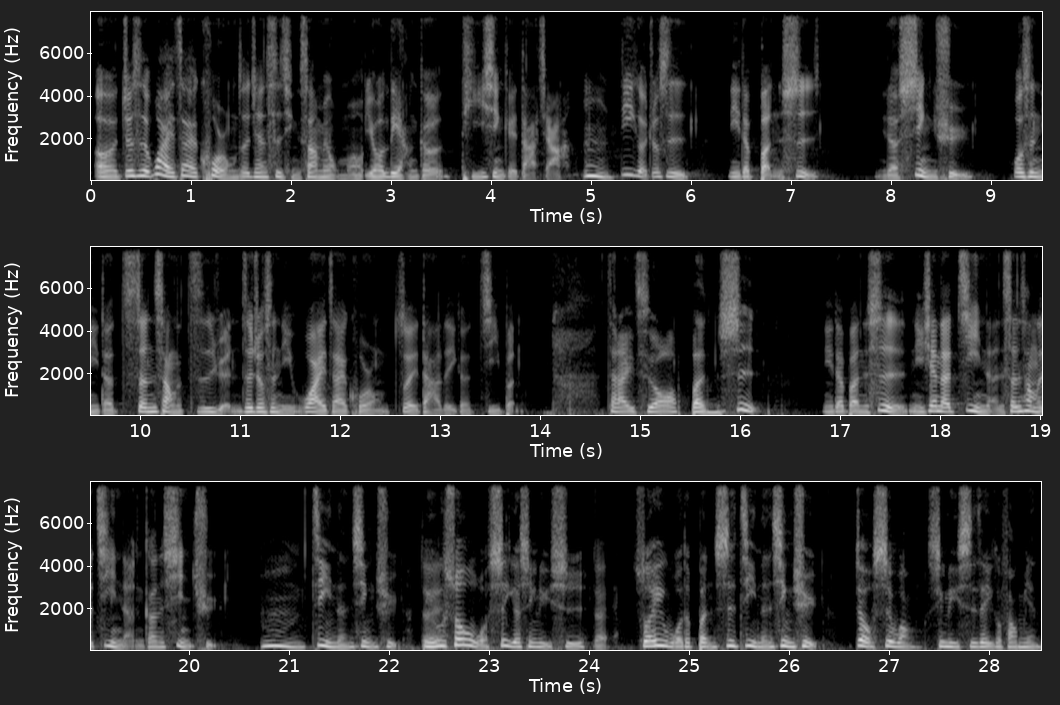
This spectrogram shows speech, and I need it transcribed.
呃，就是外在扩容这件事情上面，我们有两个提醒给大家。嗯，第一个就是你的本事、你的兴趣，或是你的身上的资源，这就是你外在扩容最大的一个基本。再来一次哦，本事，你的本事，你现在技能、身上的技能跟兴趣，嗯，技能、兴趣，比如说我是一个心理师，对，所以我的本事、技能、兴趣就是往心理师这一个方面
